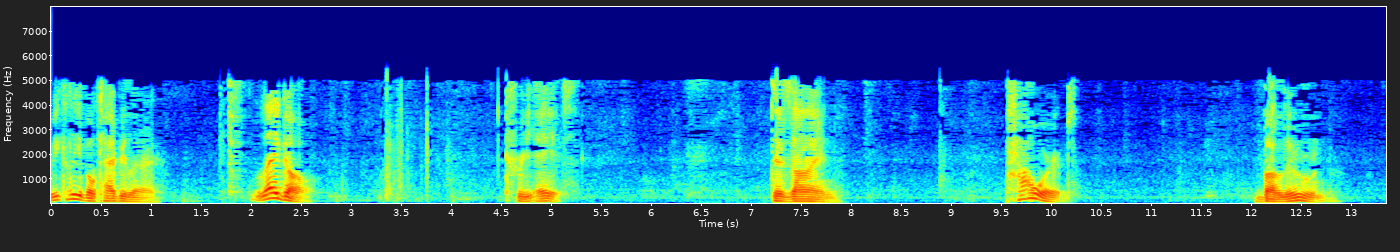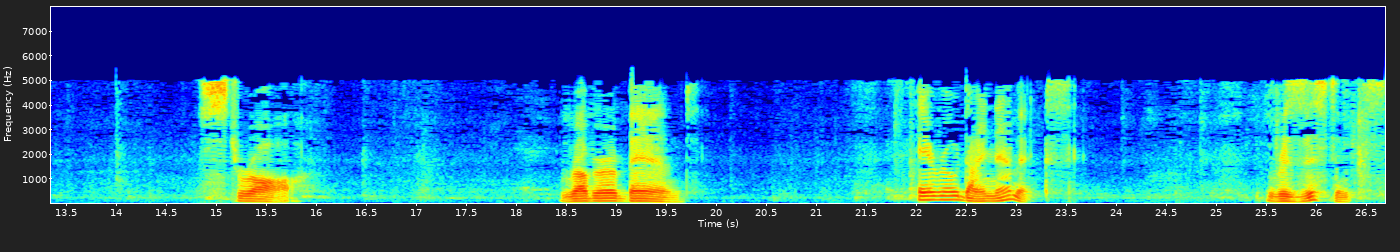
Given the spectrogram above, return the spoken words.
Weekly vocabulary Lego. Create. Design. Powered. Balloon. Straw. Rubber band. Aerodynamics. Resistance.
